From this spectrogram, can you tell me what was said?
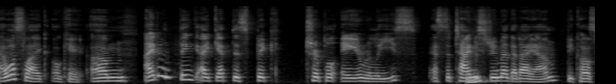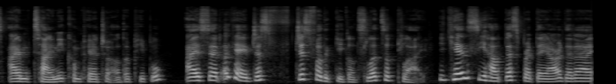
I was like, okay, um, I don't think I get this big triple A release as the tiny mm-hmm. streamer that I am because I'm tiny compared to other people. I said, okay, just just for the giggles, let's apply. You can see how desperate they are that I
